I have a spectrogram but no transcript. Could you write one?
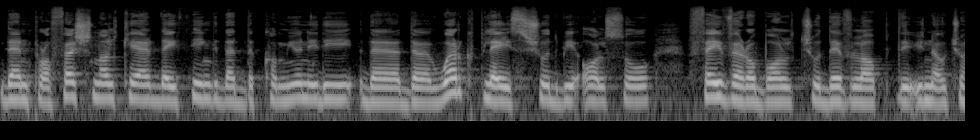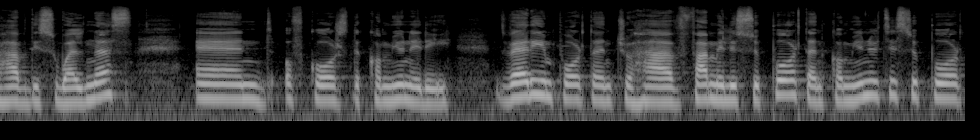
then professional care. They think that the community the, the workplace should be also favorable to develop the, you know to have this wellness and of course the community it's very important to have family support and community support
